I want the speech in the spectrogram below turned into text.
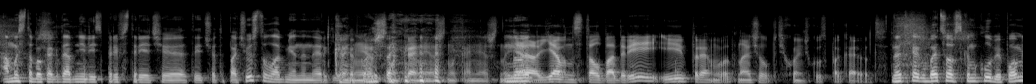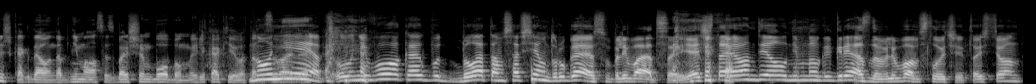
А мы с тобой, когда обнялись при встрече, ты что-то почувствовал обмен энергии Конечно, конечно, конечно. Но Я явно стал бодрее и прям вот начал потихонечку успокаиваться. Ну, это как в бойцовском клубе, помнишь, когда он обнимался с Большим Бобом, или как его там Ну нет, у него как бы была там совсем другая сублимация. Я считаю, он делал немного грязно в любом случае. То есть он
